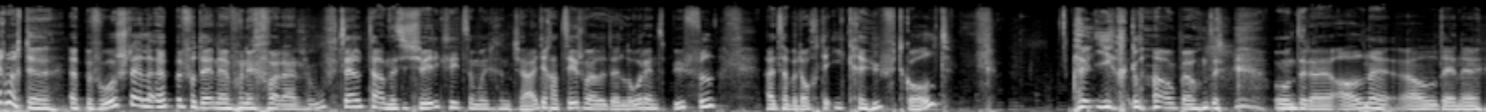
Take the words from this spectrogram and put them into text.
Ich möchte jemanden vorstellen, jemanden von denen, die ich vorher aufgezählt habe. Es ist schwierig, um mich zu entscheiden. Ich hatte zuerst den Lorenz Büffel, jetzt aber doch den Ike Hüftgold. Weil ich glaube, unter, unter äh, allen all diesen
